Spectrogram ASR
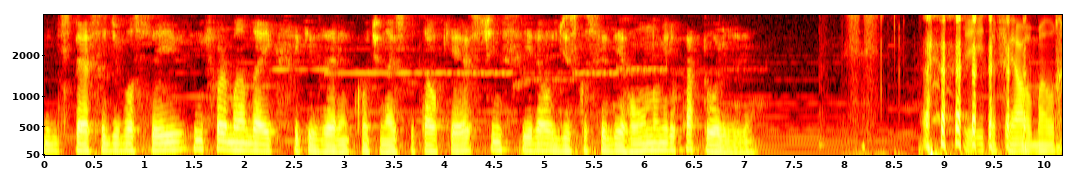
me despeço de vocês informando aí que se quiserem continuar a escutar o cast, insira o disco CD-ROM número 14. Eita, ferro, maluco.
